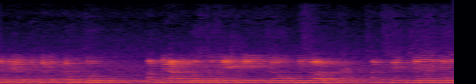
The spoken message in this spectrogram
आणि या ठिकाणी करतो आम्ही आज बसतो एक एक उमेदवार आणि त्यांचे जे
